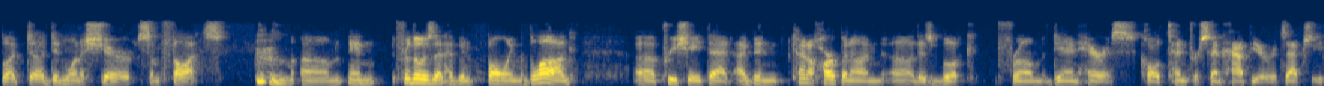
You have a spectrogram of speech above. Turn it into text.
but uh, did want to share some thoughts. um, and for those that have been following the blog, uh, appreciate that. I've been kind of harping on uh, this book from Dan Harris called 10% Happier. It's actually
